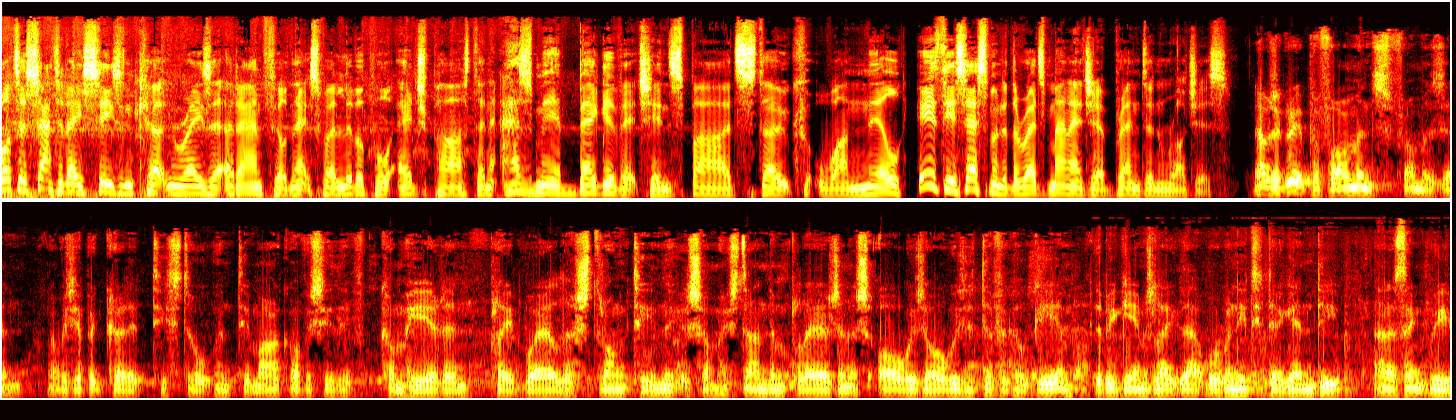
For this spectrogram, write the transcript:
Well, to Saturday's season curtain raiser at Anfield next, where Liverpool edged past an Asmir Begovic inspired Stoke 1 0. Here's the assessment of the Reds manager, Brendan Rodgers. That was a great performance from us, and obviously a big credit to Stoke and to Mark. Obviously, they've come here and played well. They're a strong team, they've got some outstanding players, and it's always, always a difficult game. There'll be games like that where we need to dig in deep, and I think we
